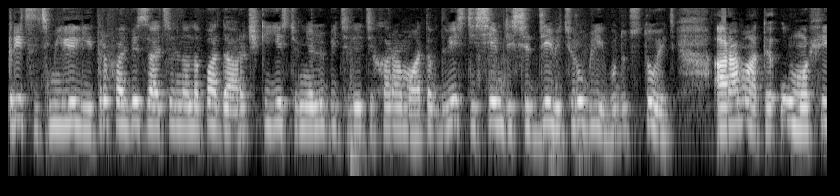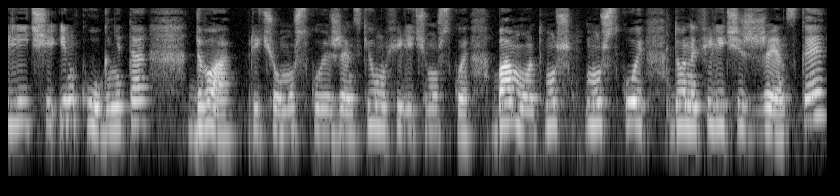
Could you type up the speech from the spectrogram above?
30 а, миллилитров обязательно на подарочки. Есть у меня любители этих ароматов. 279 рублей будут стоить ароматы Ума Феличи, Инкогнито. Два, причем мужской и женский. Ума Феличи мужской. Бамонт муж, мужской. Дона Феличи женская.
